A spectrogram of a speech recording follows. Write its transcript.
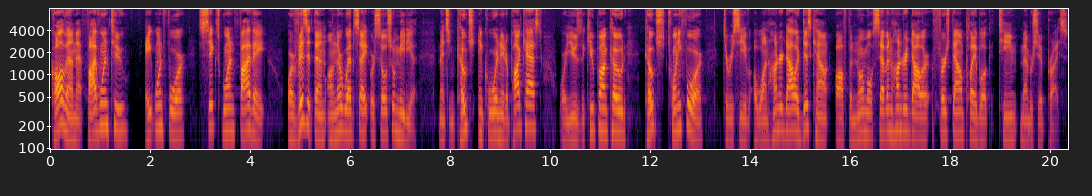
Call them at 512 814 6158 or visit them on their website or social media. Mention Coach and Coordinator Podcast or use the coupon code COACH24 to receive a $100 discount off the normal $700 First Down Playbook team membership price.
